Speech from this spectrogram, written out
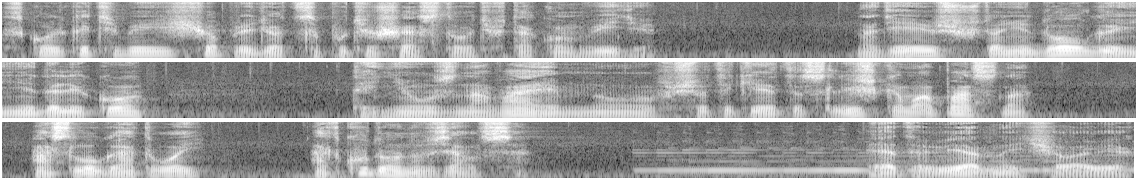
сколько тебе еще придется путешествовать в таком виде? Надеюсь, что недолго и недалеко. Ты не узнаваем, но все-таки это слишком опасно. А слуга твой, откуда он взялся? Это верный человек.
